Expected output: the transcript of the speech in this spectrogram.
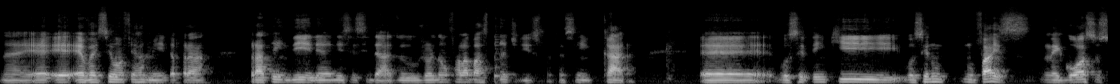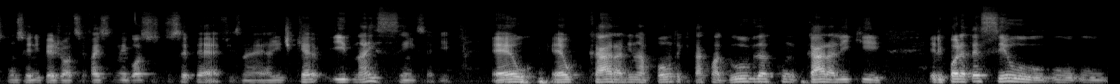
Né? É, é- é- vai ser uma ferramenta para atender né, necessidades. O Jordão fala bastante disso. Assim, cara, é, você tem que. Você não, não faz negócios com CNPJ, você faz negócios com CPFs. Né? A gente quer ir na essência ali. É o, é o cara ali na ponta que está com a dúvida, com o cara ali que ele pode até ser o, o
